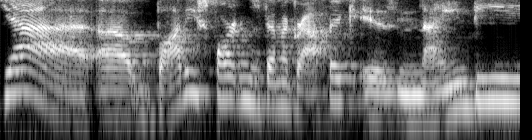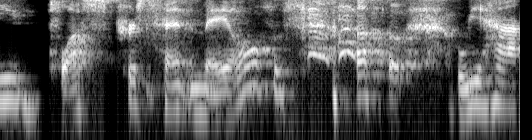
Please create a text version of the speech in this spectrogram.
Yeah, uh, Body Spartans demographic is 90 plus percent male. So we have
